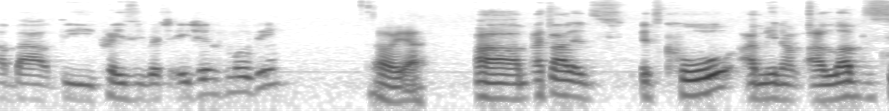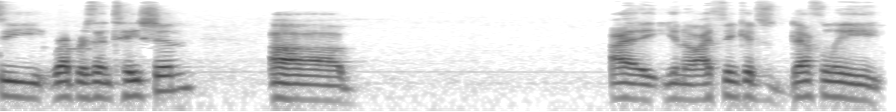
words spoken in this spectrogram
about the Crazy Rich Asians movie. Oh yeah, um, I thought it's it's cool. I mean, I, I love to see representation. Uh, I you know I think it's definitely.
